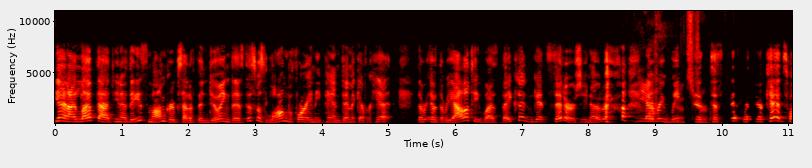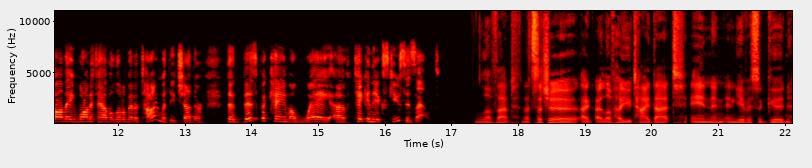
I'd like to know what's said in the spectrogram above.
Yeah, and I love that, you know, these mom groups that have been doing this, this was long before any pandemic ever hit. The, the reality was they couldn't get sitters, you know, yeah. every week to, to sit with their kids while they wanted to have a little bit of time with each other. So this became a way of taking the excuses out. Love that. That's such a. I, I love how you tied that in and, and gave us a good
